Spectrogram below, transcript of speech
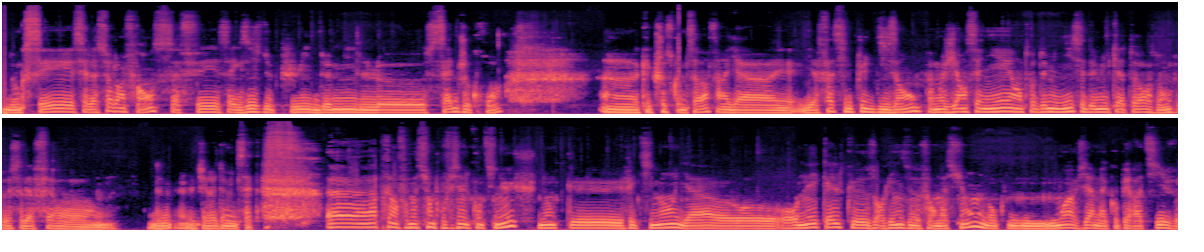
Donc c'est c'est la seule en France. Ça fait ça existe depuis 2007, je crois. Euh, quelque chose comme ça. Enfin, il y a, il y a facile plus de 10 ans. Enfin, moi, j'y ai enseigné entre 2010 et 2014, donc ça doit faire, euh, je dirais 2007. Euh, après, en formation professionnelle continue, donc euh, effectivement, il y a, on est quelques organismes de formation. Donc moi, via ma coopérative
